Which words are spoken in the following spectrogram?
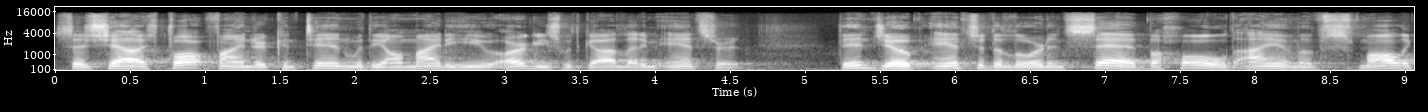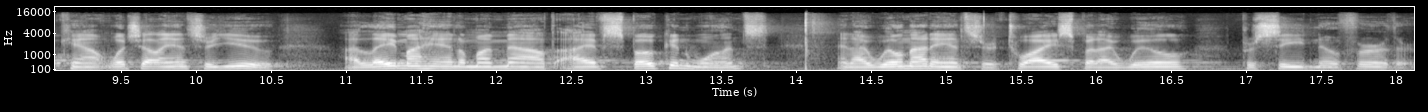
says, Shall a fault finder contend with the Almighty? He who argues with God, let him answer it. Then Job answered the Lord and said, Behold, I am of small account. What shall I answer you? I lay my hand on my mouth. I have spoken once, and I will not answer. Twice, but I will proceed no further.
